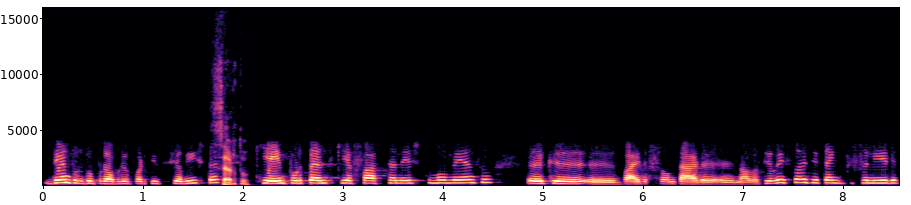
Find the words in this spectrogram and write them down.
dentro do próprio Partido Socialista, certo. que é importante que a faça neste momento, uh, que uh, vai defrontar novas eleições e tem que definir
